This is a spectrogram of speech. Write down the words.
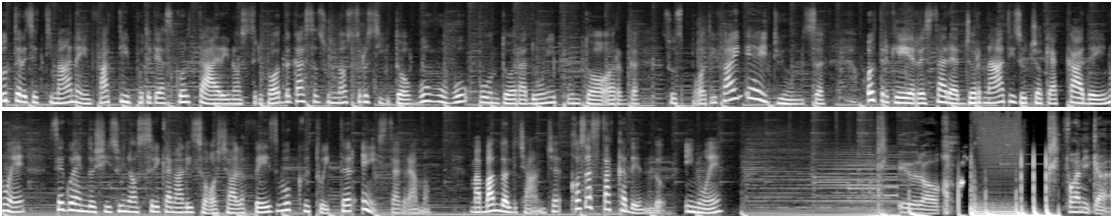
Tutte le settimane infatti potete ascoltare i nostri podcast sul nostro sito www.raduni.org, su Spotify e iTunes, oltre che restare aggiornati su ciò che accade in UE seguendoci sui nostri canali social Facebook, Twitter e Instagram. Ma bando alle ciance, cosa sta accadendo in UE? Euro. Fonica.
